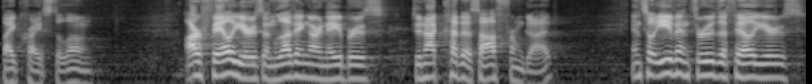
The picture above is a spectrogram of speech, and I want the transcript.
by Christ alone. Our failures in loving our neighbors do not cut us off from God. And so, even through the failures,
